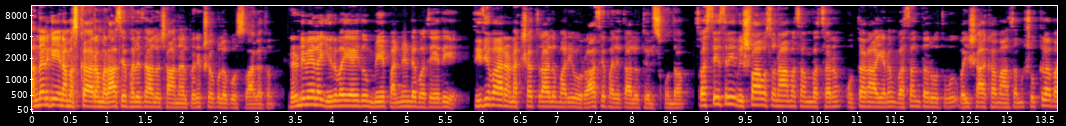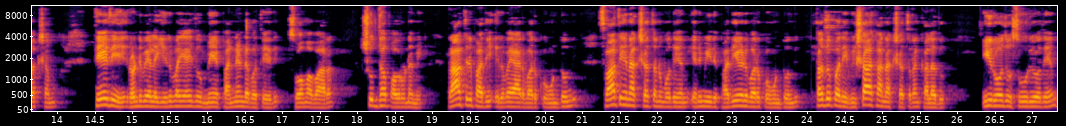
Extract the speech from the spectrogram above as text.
అందరికీ నమస్కారం. రాశి ఫలితాలు ఛానల్ ప్రేక్షకులకు స్వాగతం. రెండు వేల ఇరవై ఐదు మే పన్నెండవ తేదీ తిథివార నక్షత్రాలు మరియు రాశి ఫలితాలు తెలుసుకుందాం. స్వస్తి శ్రీ విశ్వావసునామ సంవత్సరం ఉత్తరాయణం వసంత ఋతువు వైశాఖ మాసం శుక్లపక్షం తేదీ రెండు వేల ఇరవై ఐదు మే పన్నెండవ తేదీ సోమవారం శుద్ధ పౌర్ణమి. రాత్రి పది ఇరవై ఆరు వరకు ఉంటుంది. స్వాతి నక్షత్రం ఉదయం ఎనిమిది పదిహేడు వరకు ఉంటుంది. తదుపరి విశాఖ నక్షత్రం కలదు. ఈరోజు సూర్యోదయం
